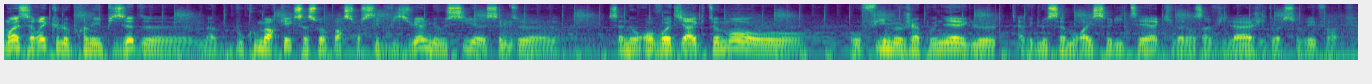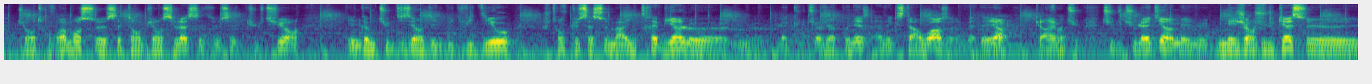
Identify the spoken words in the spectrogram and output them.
moi c'est vrai que le premier épisode euh, m'a beaucoup marqué, que ce soit par son style visuel, mais aussi cette, mm. ça nous renvoie directement au, au, film japonais avec le, avec le samouraï solitaire qui va dans un village, il doit le sauver. Enfin, tu retrouves vraiment cette ambiance-là, cette, cette culture. Et mm. comme tu le disais en début de vidéo, je trouve que ça se marine très bien le, la culture japonaise avec Star Wars. Bah, D'ailleurs, tu, tu, tu l'as dit, hein, mais, mais George Lucas euh,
